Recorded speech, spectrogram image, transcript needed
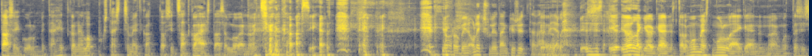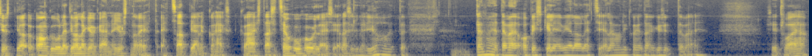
taas ei kuulu mitään. Hetkonen, loppuksi tai sitten sä meet kattoo, sit saat kahdestaan sen luennoitsijan kanssa siellä. Joo, Robin, oliko sulla jotain kysyttävää vielä? Ja siis jo, joillakin on käynyt tuolla. Mun mielestä mulla ei käynyt noin, mutta siis just jo, on kuullut, että joillakin on käynyt just noin, että, että sä oot jäänyt kahdesta, kahdestaan. Sitten se huhuilee siellä silleen, joo, että tämä ja tämä opiskelija vielä olet siellä, oliko jotain kysyttävää. Ja sit vaan ihan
